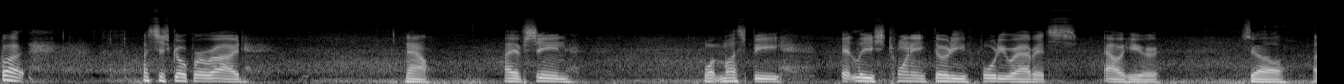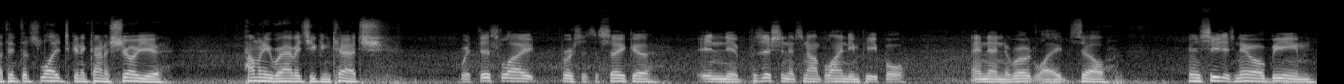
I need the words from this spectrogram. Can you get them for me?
But let's just go for a ride. Now i have seen what must be at least 20 30 40 rabbits out here. So i think this light's going to kind of show you how many rabbits you can catch with this light versus the Seca in the position that's not blinding people and then the road light. So you see this narrow beam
